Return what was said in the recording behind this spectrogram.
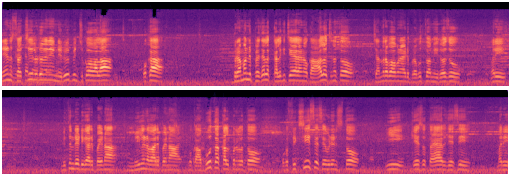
నేను సచ్చీలుడునని నిరూపించుకోవాలా? ఒక భ్రమని ప్రజలకు కలిగి చేయాలనే ఒక ఆలోచనతో చంద్రబాబు నాయుడు ప్రభుత్వం ఈరోజు మరి మిథున్ రెడ్డి గారిపైన మిగిలిన వారిపైన ఒక అభూత కల్పనలతో ఒక ఫిక్సీసియస్ ఎవిడెన్స్తో ఈ కేసు తయారు చేసి మరి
